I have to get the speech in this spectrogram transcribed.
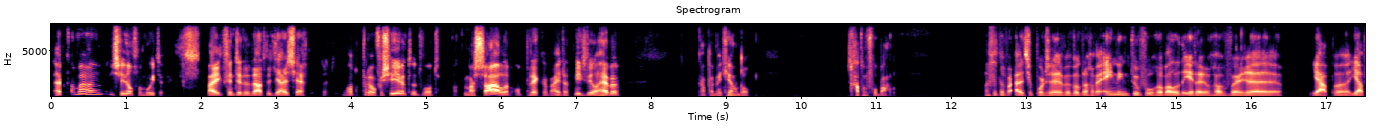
heb ik allemaal, er is heel veel moeite mee. Maar ik vind inderdaad wat jij zegt, het wordt provocerend, het wordt wat massaler op plekken waar je dat niet wil hebben. Kappen met die hand op. Het gaat om voetbal. Als we het over uitsupporters hebben, wil ik nog even één ding toevoegen. We hadden het eerder nog over Jaap, Jaap.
